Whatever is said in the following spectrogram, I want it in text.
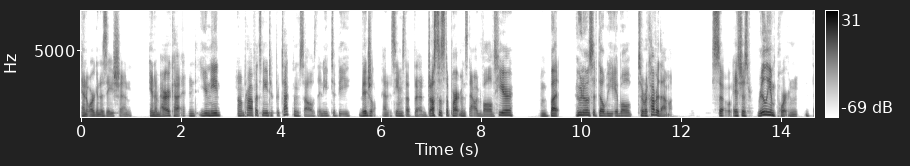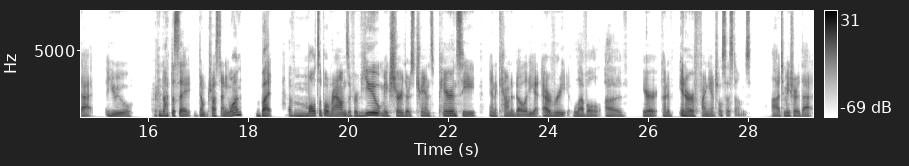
and organization in America. And you need nonprofits need to protect themselves. They need to be vigilant. And it seems that the Justice Department's now involved here, but who knows if they'll be able to recover that money. So it's just really important that you, not to say don't trust anyone, but have multiple rounds of review, make sure there's transparency and accountability at every level of your kind of inner financial systems uh, to make sure that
